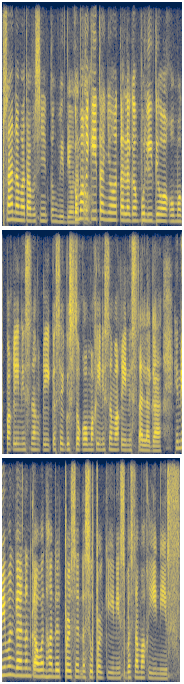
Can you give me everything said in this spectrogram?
sana matapos niyo itong video na Kung to. Makikita nyo, talagang pulido ako magpakinis ng cake kasi gusto ko makinis na makinis talaga. Hindi man ganun ka 100% na super kinis, basta makinis.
